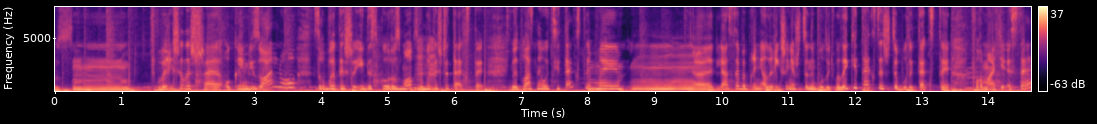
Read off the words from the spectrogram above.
з- м, вирішили ще, окрім візуального, зробити ще і диску розмов, зробити ще тексти. І от, власне, оці тексти ми для себе прийняли рішення, що це не будуть великі тексти, що це будуть тексти в форматі есе.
